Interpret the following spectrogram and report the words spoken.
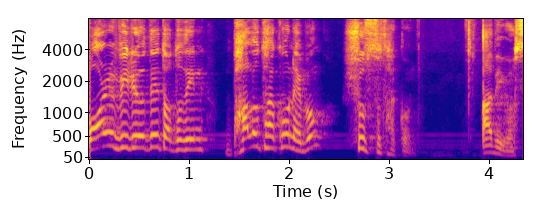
পরের ভিডিওতে ততদিন ভালো থাকুন এবং সুস্থ থাকুন। আদিওস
